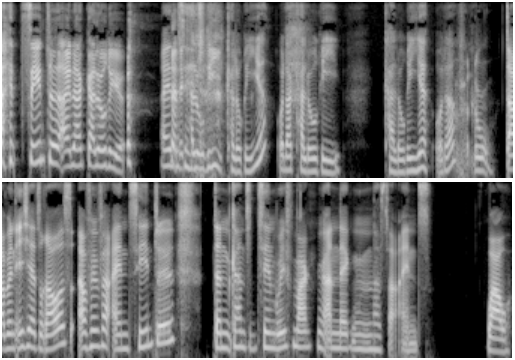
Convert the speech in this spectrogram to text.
Ein Zehntel einer Kalorie. ein Eine Zehntel. Kalorie. Kalorie oder Kalorie? Kalorie, oder? Du, da bin ich jetzt raus. Auf jeden Fall ein Zehntel. Dann kannst du zehn Briefmarken andecken, dann hast du eins. Wow.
